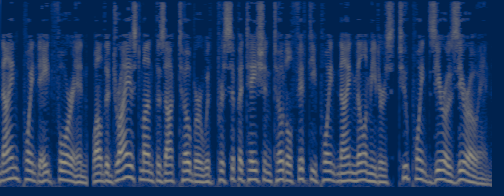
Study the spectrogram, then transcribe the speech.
9.84 in, while the driest month is October with precipitation total 50.9 mm 2.00 in.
